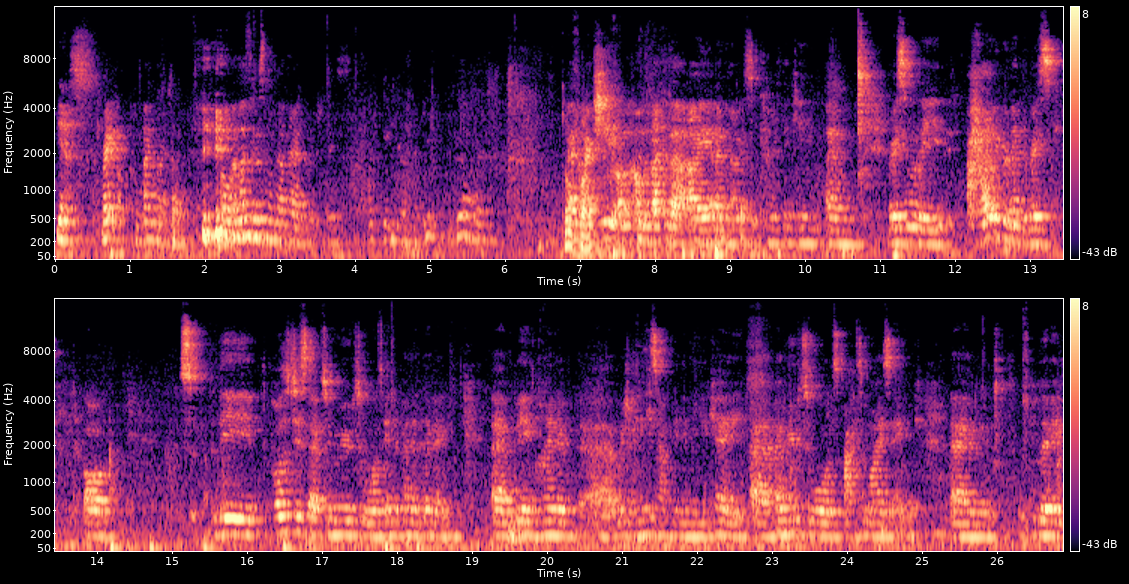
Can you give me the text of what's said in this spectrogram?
Yes, right. I'm right. oh, unless there's someone down there, please. Don't um, Actually, on, on the back of that, I, um, I was kind of thinking um, very similarly, how do we prevent the risk of the positive step to move towards independent living um, being kind of, uh, which I think is happening in the UK, uh, a move towards atomising um, living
